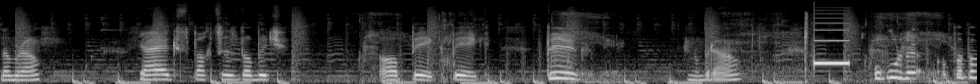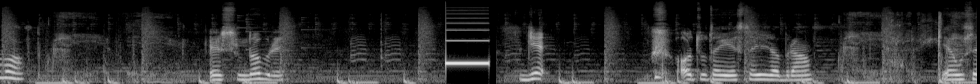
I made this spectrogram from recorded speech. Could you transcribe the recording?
Dobra. Ja expa chcę zdobyć. O, pyk, pyk, pyk. Dobra. O kurde, o, pa, pa, pa. Jestem dobry. Gdzie? O, tutaj jesteś, dobra. Ja muszę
